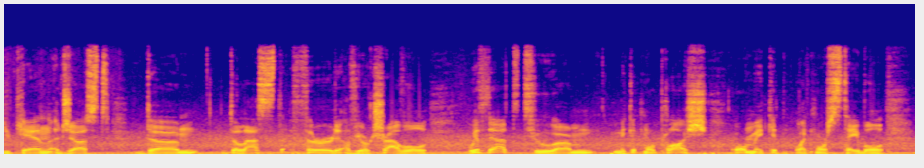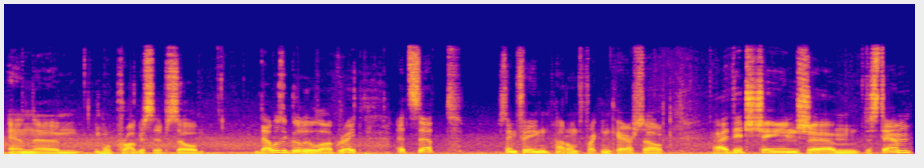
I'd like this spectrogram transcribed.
you can adjust the, um, the last third of your travel with that to um, make it more plush or make it like more stable and um, more progressive. So that was a good little upgrade. It's set, same thing, I don't freaking care. So I did change um, the stem.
